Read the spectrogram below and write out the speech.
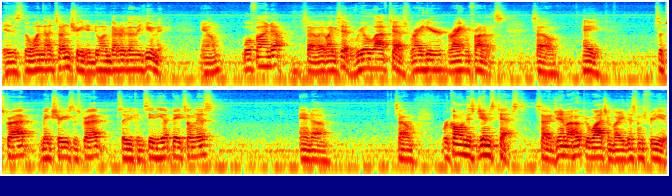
Is the one that's untreated doing better than the humic? You know, we'll find out. So, like I said, real live test right here, right in front of us. So, hey, subscribe. Make sure you subscribe so you can see the updates on this. And uh, so, we're calling this Jim's test. So, Jim, I hope you're watching, buddy. This one's for you.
